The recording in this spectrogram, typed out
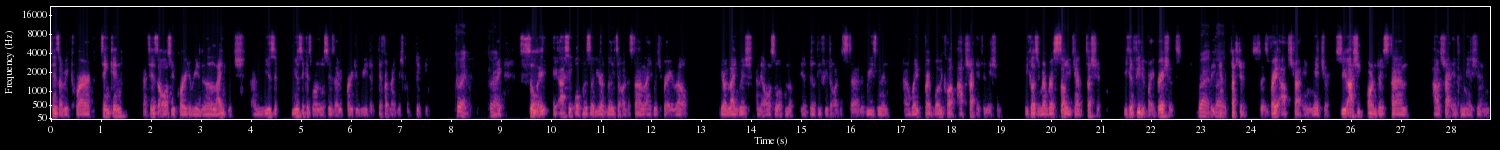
things that require thinking, and things that also require you to read another language. And music, music is one of those things that require you to read a different language completely. Correct. Correct. Right. So it, it actually opens up your ability to understand language very well your language, and it also opens up the ability for you to understand reasoning and what, what we call abstract information. Because remember, sound you can't touch it. You can feel the vibrations, right? But you right. can't touch it. So it's very abstract in nature. So you actually understand abstract information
